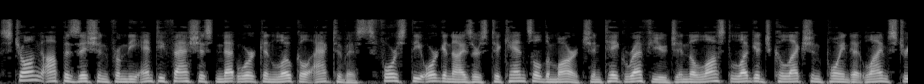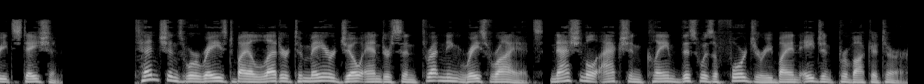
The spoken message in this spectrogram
Strong opposition from the anti-fascist network and local activists forced the organisers to cancel the march and take refuge in the lost luggage collection point at Lime Street Station. Tensions were raised by a letter to Mayor Joe Anderson threatening race riots. National Action claimed this was a forgery by an agent provocateur.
